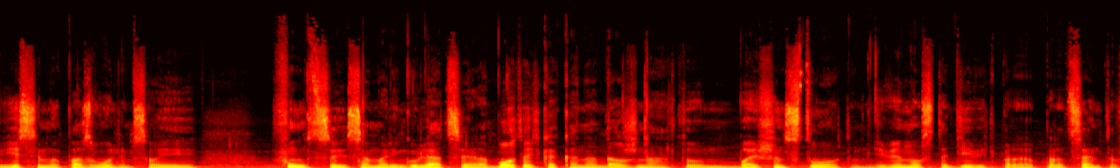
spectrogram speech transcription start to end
если мы позволим своей функции саморегуляции работать, как она должна, то большинство, там 99%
